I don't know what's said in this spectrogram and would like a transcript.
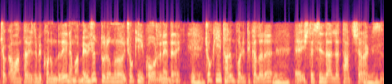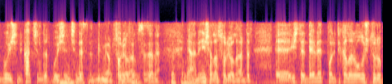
çok avantajlı bir konumda değil ama mevcut durumunu çok iyi koordine ederek çok iyi tarım politikaları e, işte sizlerle tartışarak siz bu işin kaç yıldır bu işin içindesiniz bilmiyorum soruyorlar mı size de. Yani inşallah soruyorlardır. E, işte devlet politikaları oluşturup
